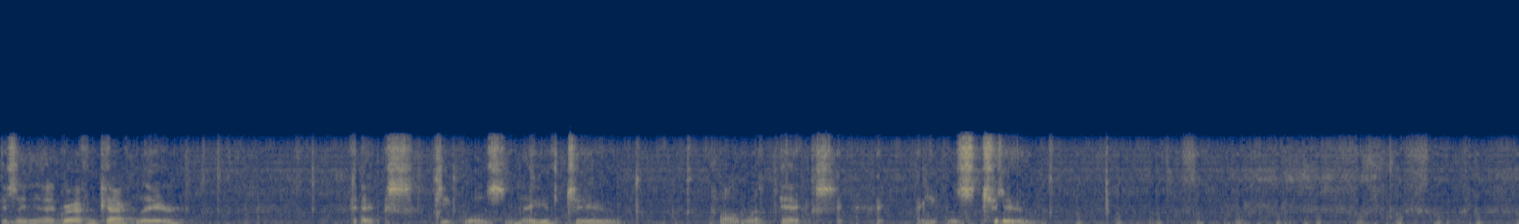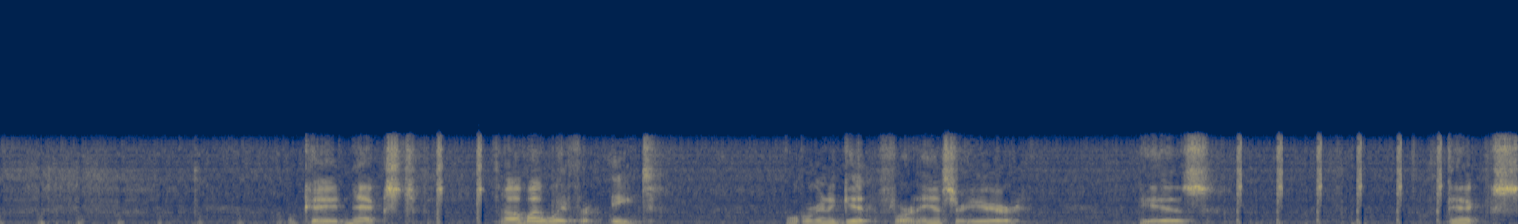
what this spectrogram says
Using a graphing calculator, x equals negative 2, comma, x equals 2. Okay, next, oh, I'll wait way for 8. What we're going to get for an answer here is x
